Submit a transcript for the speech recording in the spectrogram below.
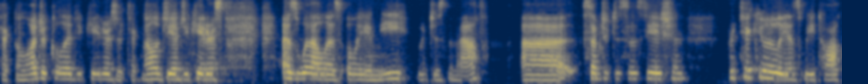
Technological Educators or Technology Educators, as well as OAME, which is the Math uh, Subject Association, particularly as we talk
